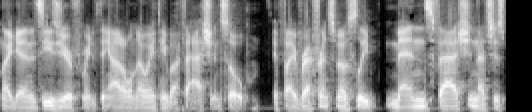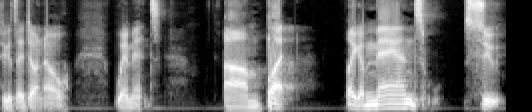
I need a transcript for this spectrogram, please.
Again, it's easier for me to think I don't know anything about fashion. So if I reference mostly men's fashion, that's just because I don't know women's. Um, but like a man's suit,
